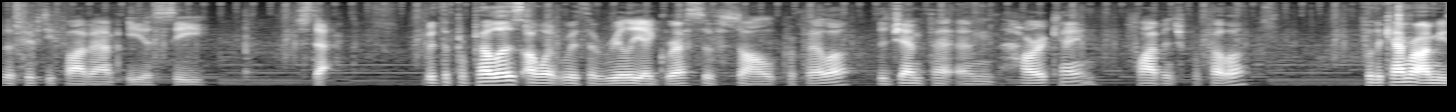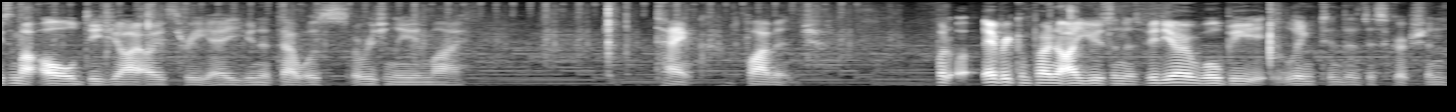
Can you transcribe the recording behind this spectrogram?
the 55 amp ESC stack. With the propellers, I went with a really aggressive style propeller, the Gemfan Hurricane 5 inch propeller. For the camera, I'm using my old DJI O3A unit that was originally in my tank 5 inch but every component I use in this video will be linked in the description.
